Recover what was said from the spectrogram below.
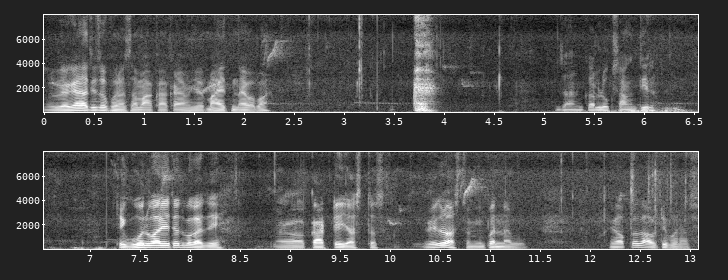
वेगळ्या जातीचा फणस हा माका काय म्हणजे माहीत नाही बाबा. जाणकार लोक सांगतील. ते गोलवाले येतात बघा ते. काटे जास्त वेगळं असतं मी पण नाही बघू. हे आपलं गावठी फणस.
